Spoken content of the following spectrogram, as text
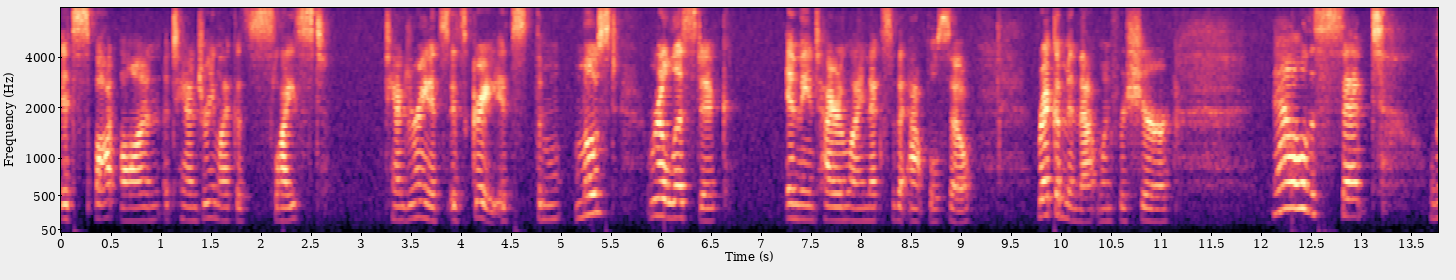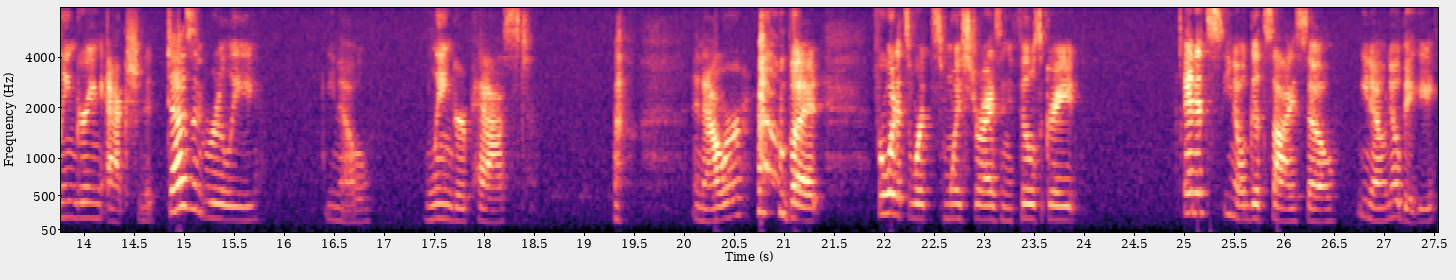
it's spot on a tangerine, like a sliced tangerine. It's, it's great. It's the most realistic in the entire line next to the apple. So recommend that one for sure. Now the scent lingering action. It doesn't really, you know, linger past an hour, but for what it's worth, it's moisturizing. It feels great. And it's, you know, a good size, so, you know, no biggie.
